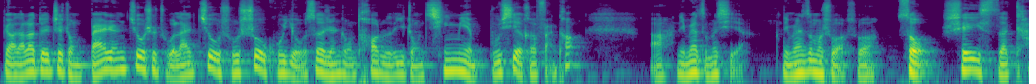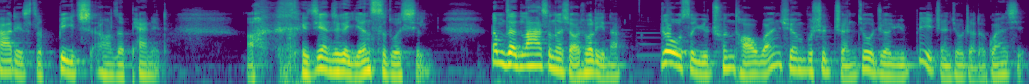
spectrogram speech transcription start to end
表达了对这种白人救世主来救赎受苦有色人种套路的一种轻蔑、不屑和反抗。啊，里面怎么写？里面这么说：说，So she is the cardest bitch on the planet。啊，可见这个言辞多犀利。那么，在拉森的小说里呢？Rose 与春桃完全不是拯救者与被拯救者的关系，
